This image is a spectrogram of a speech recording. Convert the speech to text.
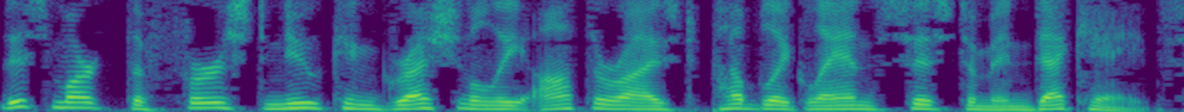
This marked the first new congressionally authorized public lands system in decades.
